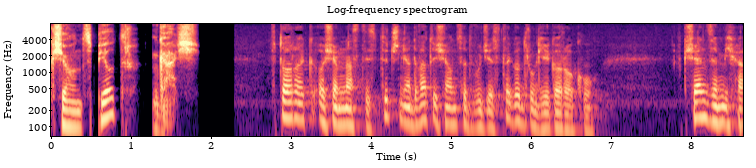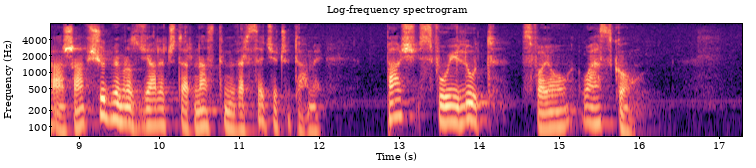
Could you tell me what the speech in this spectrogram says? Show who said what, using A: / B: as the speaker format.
A: Ksiądz Piotr Gaś.
B: Wtorek, 18 stycznia 2022 roku. W księdze Michała w siódmym rozdziale, czternastym wersecie czytamy: Paś swój lud swoją łaską.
